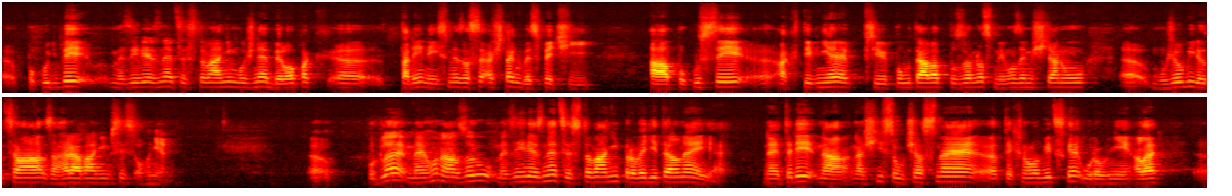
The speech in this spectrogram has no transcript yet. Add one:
Eh, pokud by mezihvězdné cestování možné bylo, pak eh, tady nejsme zase až tak v bezpečí a pokusy aktivně připoutávat pozornost mimozemšťanů můžou být docela zahráváním si s ohněm. Podle mého názoru mezihvězdné cestování proveditelné je ne tedy na naší současné eh, technologické úrovni, ale eh,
